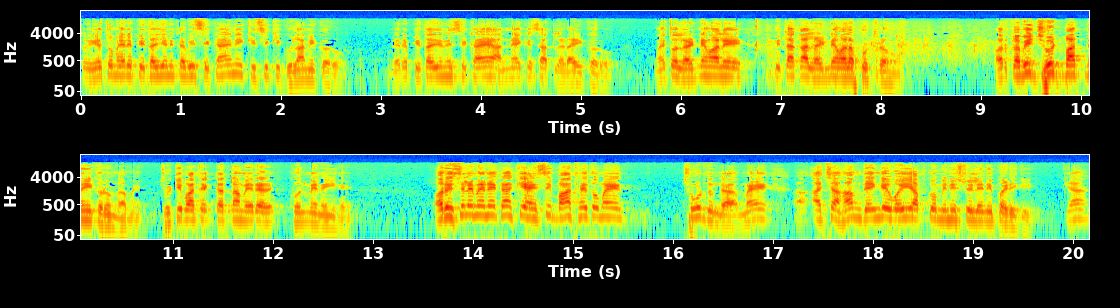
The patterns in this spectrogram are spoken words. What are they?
तो ये तो मेरे पिताजी ने कभी सिखाया नहीं, किसी की गुलामी करो। मेरे पिताजी ने सिखाया, अन्याय के साथ लड़ाई करो। मैं तो लड़ने वाले पिता का लड़ने वाला पुत्र हूँ। और कभी झूठ बात नहीं करूँगा मैं। झूठी बातें करना मेरे खून में नहीं है। और इसलिए मैंने कहा कि ऐसी बात है तो मैं छोड़ दूँगा। मैं अच्छा हम देंगे, वही आपको मिनिस्ट्री लेनी पड़ेगी। क्या?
